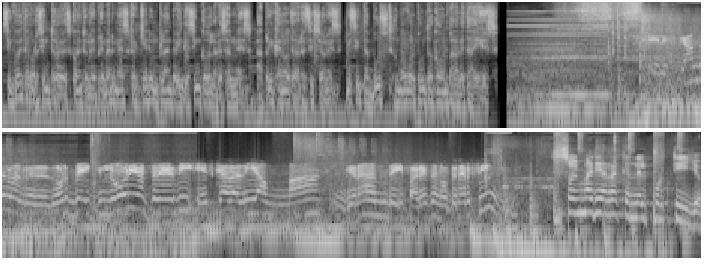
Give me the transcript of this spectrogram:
50% de descuento en el primer mes requiere un plan de 25 dólares al mes. Aplican otras restricciones. Visita boostmobile.com para detalles. El escándalo alrededor de Gloria Trevi es cada día más grande y parece no tener fin. Soy María Raquel Portillo.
